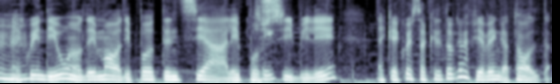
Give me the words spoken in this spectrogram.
Mm-hmm. E quindi uno dei modi potenziali possibili sì. è che questa crittografia venga tolta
